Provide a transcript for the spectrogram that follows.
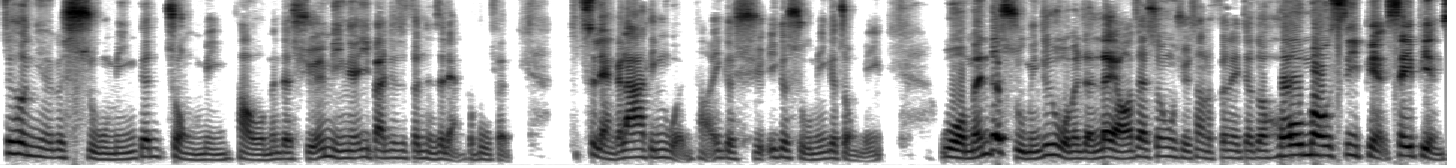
最后你有一个属名跟种名哈。我们的学名呢，一般就是分成这两个部分，是两个拉丁文哈，一个属一个属名一个种名。我们的属名就是我们人类哦，在生物学上的分类叫做 Homo sapiens sapiens。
